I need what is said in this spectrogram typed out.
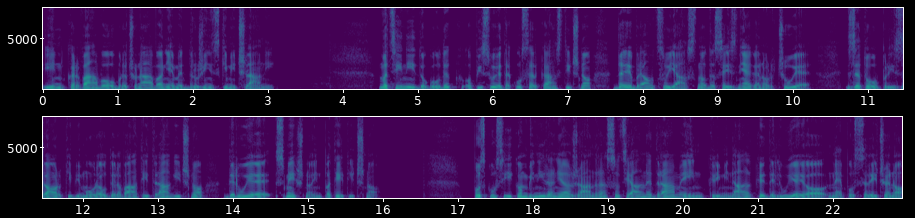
in krvavo obračunavanje med družinskimi člani. Macini dogodek opisuje tako sarkastično, da je bravcu jasno, da se iz njega norčuje, zato prizor, ki bi moral delovati tragično, deluje smešno in patetično. Poskusi kombiniranja žanra socialne drame in kriminalke delujejo neposrečeno,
